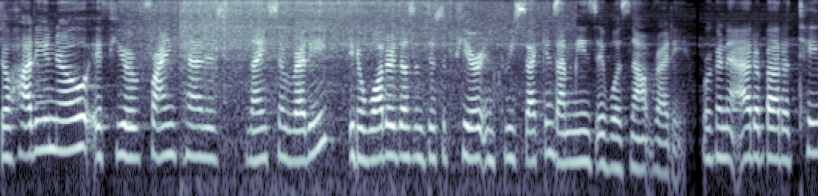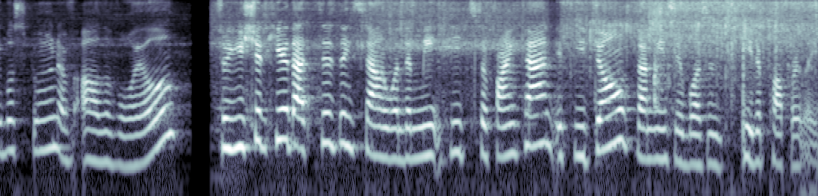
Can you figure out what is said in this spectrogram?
So how do you know if your frying pan is nice and ready? If your water doesn't disappear in three seconds, that means it was not ready. We're gonna add about a tablespoon of olive oil. So you should hear that sizzling sound when the meat heats the frying pan. If you don't, that means it wasn't heated properly.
